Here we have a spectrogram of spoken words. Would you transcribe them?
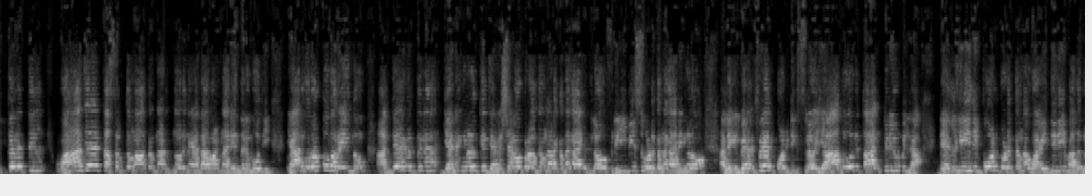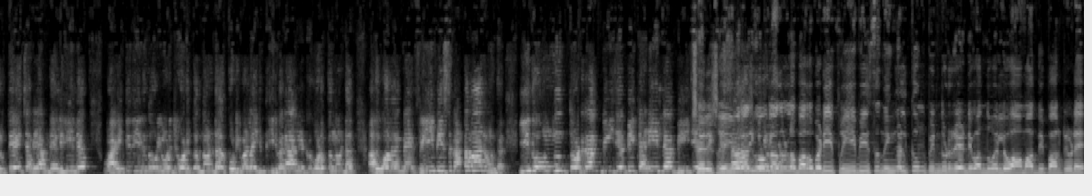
ഇത്തരത്തിൽ വാചക കസർത്ത് മാത്രം നടത്തുന്ന ഒരു നേതാവാണ് നരേന്ദ്രമോദി. ഞാൻ ഉറപ്പ് പറയുന്നു അദ്ദേഹത്തിന് ജനങ്ങൾക്ക് ജനക്ഷേമ പ്രവർത്തനം നടക്കുന്ന കാര്യത്തിലോ ഫ്രീ ബീസ് കൊടുക്കുന്ന കാര്യങ്ങളോ അല്ലെങ്കിൽ വെൽഫെയർ പൊളിറ്റിക്സിലോ യാതൊരു താല്പര്യവുമില്ല. ഡൽഹിയിൽ ഇപ്പോൾ കൊടുക്കുന്ന വൈദ്യുതിയും അത് പ്രത്യേകിച്ച് അറിയാം. ഡൽഹിയിൽ വൈദ്യുതി ഇരുന്നൂറ് യൂണിറ്റ് കൊടുക്കുന്നുണ്ട്. കുടിവെള്ളം ഇരു- ഇരുപതിനായിരം ലിറ്റർ കൊടുക്കുന്നുണ്ട്. അതുപോലെ തന്നെ ഫ്രീ ബീസ് കണ്ടമാനമുണ്ട്. ഇതൊന്നും തുടരാൻ ബി ജെ പി കഴിയില്ല. ബി ജെ ശരി ശ്രീ യുവരാജ് ഗോകുൽ അതിനുള്ള മറുപടി ഫ്രീ ബീസ് നിങ്ങൾക്കും പിന്തുടരേണ്ടി വന്നുവല്ലോ ആം ആദ്മി പാർട്ടിയുടെ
